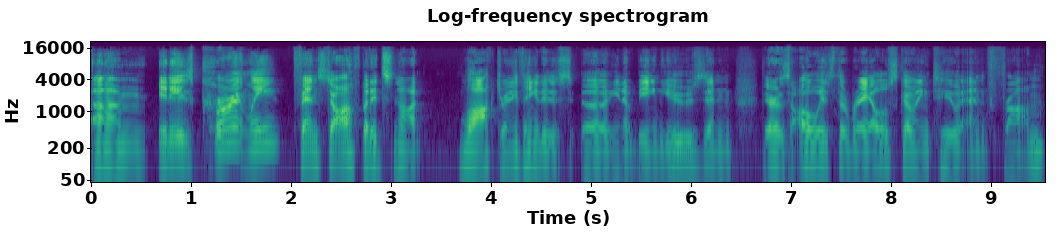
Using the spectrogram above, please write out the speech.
Um, it is currently fenced off, but it's not locked or anything. It is, uh, you know, being used, and there's always the rails going to and from.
